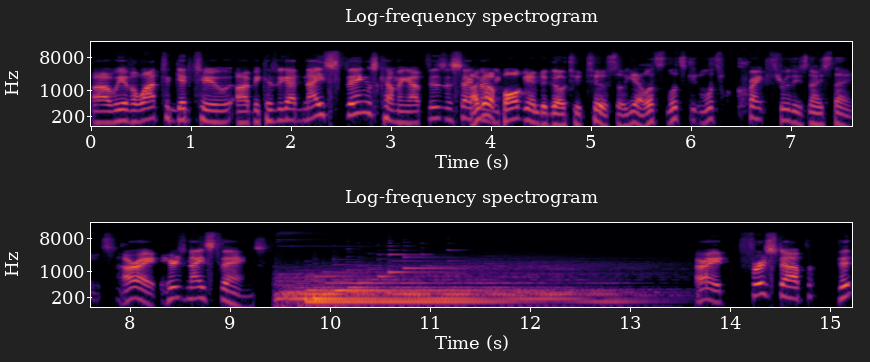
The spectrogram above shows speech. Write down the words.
uh, we have a lot to get to uh, because we got nice things coming up. This is a segment. I got a ball game to go to too. So yeah, let's let's get let's crank through these nice things. All right, here's nice things. All right, first up, th-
